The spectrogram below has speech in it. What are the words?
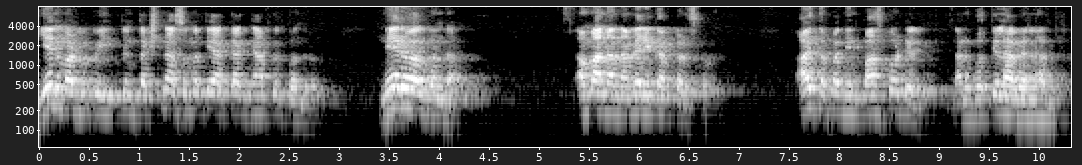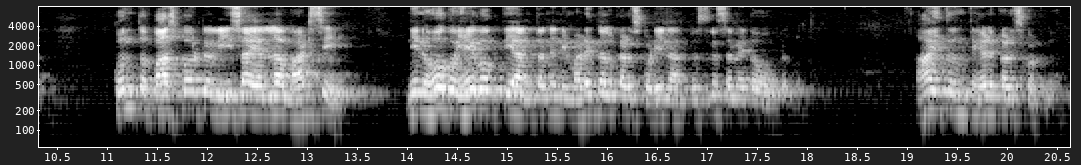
ಏನು ಮಾಡಬೇಕು? ಇದ್ದ ತಕ್ಷಣ ಸುಮತಿ ಅಕ್ಕ ಜ್ಞಾಪಕಕ್ಕೆ ಬಂದರು. ನೇರವಾಗಿ ಬಂದ. ಅಮ್ಮ, ನಾನು ಅಮೆರಿಕಕ್ಕೆ ಕಳಿಸ್ಕೊಡು. ಆಯ್ತಪ್ಪ ನಿನ್ನ ಪಾಸ್ಪೋರ್ಟ್ ಎಲ್ಲಿ? ನನಗೆ ಗೊತ್ತಿಲ್ಲ ಅವೆಲ್ಲ ಅಂತ. ಕುಂತು ಪಾಸ್ಪೋರ್ಟ್ ವೀಸಾ ಎಲ್ಲ ಮಾಡಿಸಿ, ನೀನು ಹೋಗು, ಹೇಗೆ ಹೋಗ್ತೀಯಾ ಅಂತಂದರೆ ನಿಮ್ಮ ಹಡಗಿನಲ್ಲಿ ಕಳಿಸ್ಕೊಡಿ, ನಾನು ಪುಸ್ತಕ ಸಮೇತ ಹೋಗ್ಬೇಕು ಆಯಿತು ಅಂತ ಹೇಳಿ ಕಳಿಸ್ಕೊಟ್ಲು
